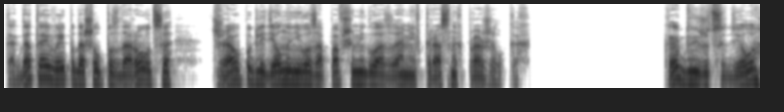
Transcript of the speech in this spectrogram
Когда Тайвей подошел поздороваться, Джао поглядел на него запавшими глазами в красных прожилках. «Как движется дело?»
